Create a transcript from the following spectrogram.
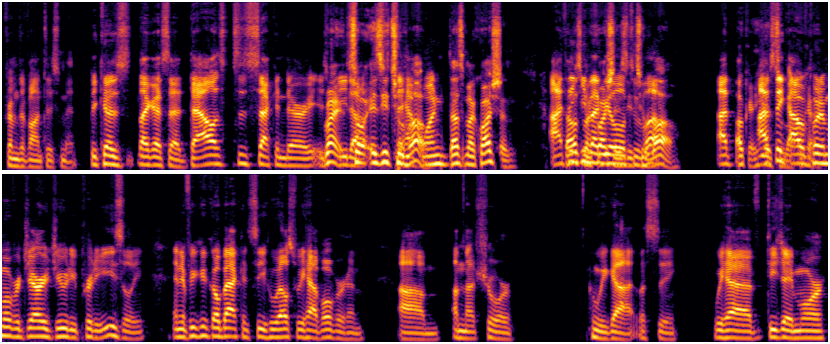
from DeVonta Smith because, like I said, Dallas's secondary is right. So, up. is he too low? One... That's my question. I that think he might question. be a little too, too low. low. I, okay, I think I would okay. put him over Jerry Jeudy pretty easily. And if we could go back and see who else we have over him, um, I'm not sure who we got. Let's see. We have DJ Moore.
